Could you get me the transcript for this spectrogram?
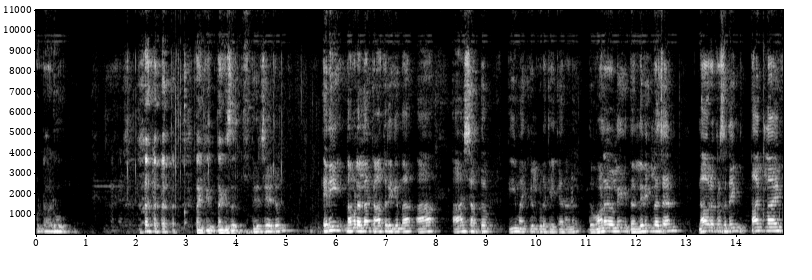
കൊണ്ടാടുമോ thank you thank you sir തീർച്ചയായിട്ടും. ഇനി നമ്മളെല്ലാം കാത്തിരിക്കുന്ന ആ ആ ശബ്ദം ഈ മൈക്കിൽ കൂടെ കേൾക്കാനാണ്. The one only the living legend now representing thug life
